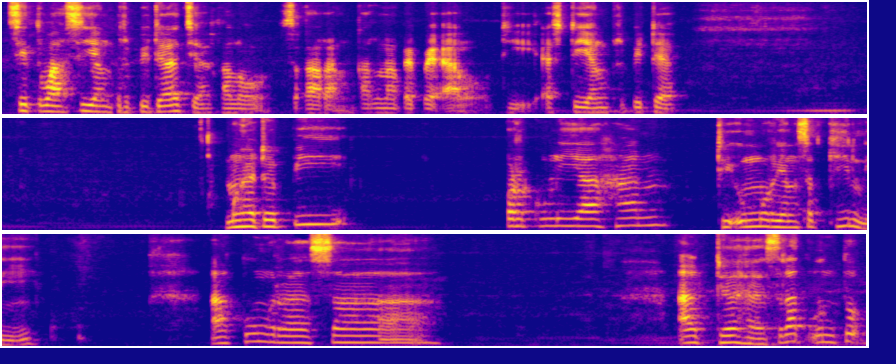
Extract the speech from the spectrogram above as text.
situasi yang berbeda aja kalau sekarang, karena PPL di SD yang berbeda. Menghadapi perkuliahan di umur yang segini, aku ngerasa ada hasrat untuk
